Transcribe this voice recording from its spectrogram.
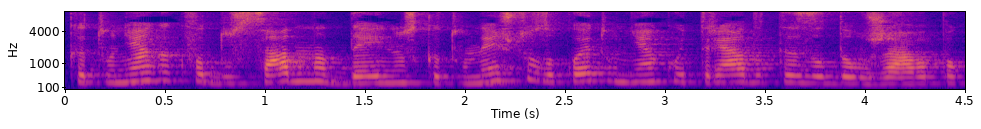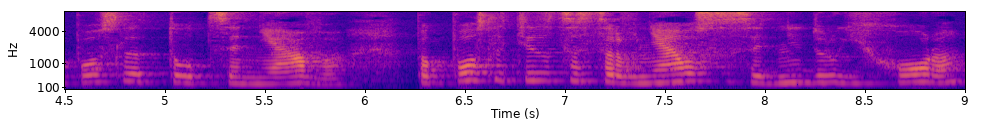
като някаква досадна дейност, като нещо, за което някой трябва да те задължава, пък после да те оценява, пък после ти да се сравнява с едни други хора,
